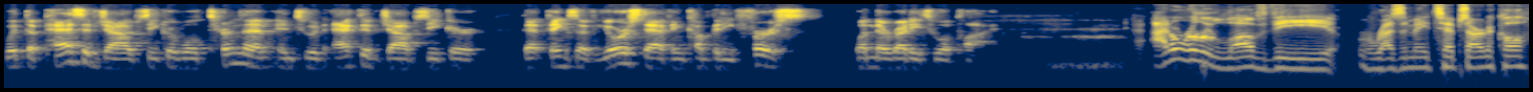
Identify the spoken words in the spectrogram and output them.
with the passive job seeker will turn them into an active job seeker that thinks of your staffing company first when they're ready to apply I don't really love the resume tips article.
